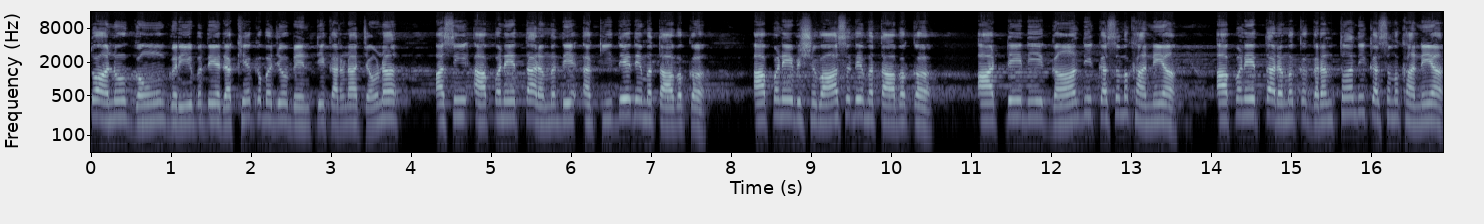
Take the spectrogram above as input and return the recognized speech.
ਤੁਹਾਨੂੰ ਗਊ ਗਰੀਬ ਦੇ ਰੱਖਿਅਕ ਵਜੋਂ ਬੇਨਤੀ ਕਰਨਾ ਚਾਹਣਾ ਅਸੀਂ ਆਪਣੇ ਧਰਮ ਦੇ ਅਕੀਦੇ ਦੇ ਮੁਤਾਬਕ, ਆਪਣੇ ਵਿਸ਼ਵਾਸ ਦੇ ਮੁਤਾਬਕ ਆਟੇ ਦੀ ਗਾਂ ਦੀ ਕਸਮ ਖਾਂਦੇ ਹਾਂ, ਆਪਣੇ ਧਰਮਕ ਗ੍ਰੰਥਾਂ ਦੀ ਕਸਮ ਖਾਂਦੇ ਹਾਂ।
